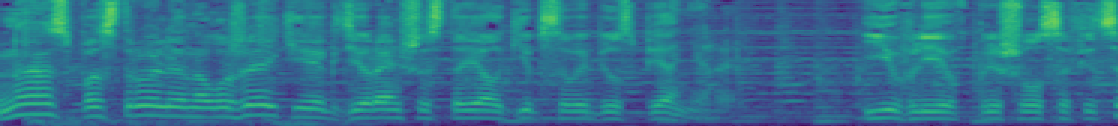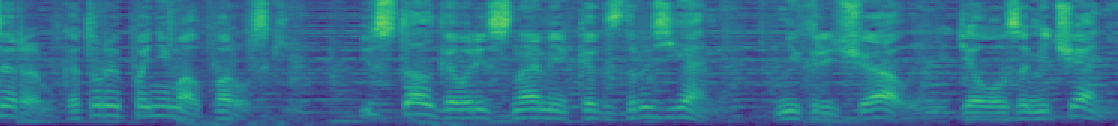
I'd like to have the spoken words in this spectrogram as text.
Нас построили на лужайке, где раньше стоял гипсовый бюст пионера. Ивлиев пришел с офицером, который понимал по-русски, и стал говорить с нами, как с друзьями, не кричал и не делал замечаний.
